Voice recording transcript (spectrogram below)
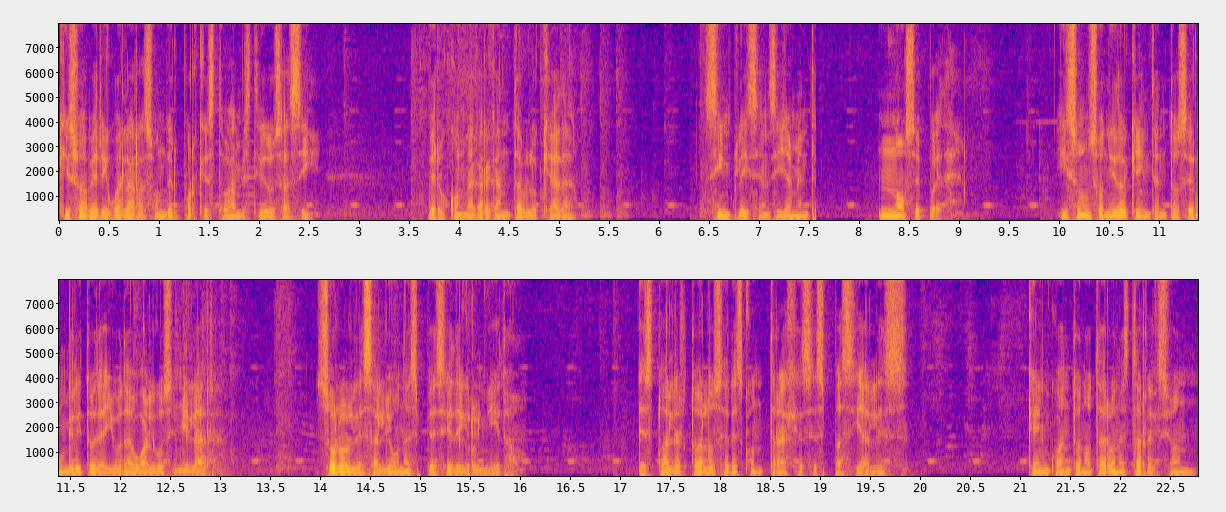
Quiso averiguar la razón del por qué estaban vestidos así, pero con la garganta bloqueada, simple y sencillamente, no se puede. Hizo un sonido que intentó ser un grito de ayuda o algo similar. Solo le salió una especie de gruñido. Esto alertó a los seres con trajes espaciales que en cuanto notaron esta reacción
